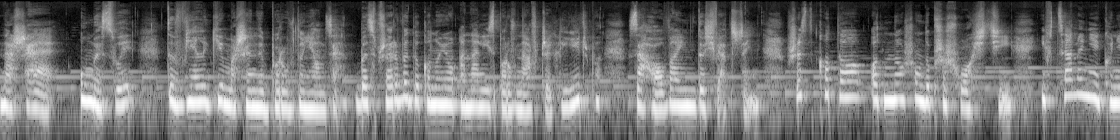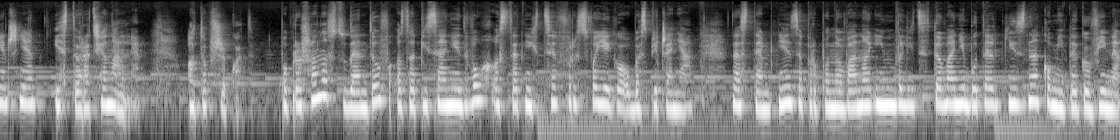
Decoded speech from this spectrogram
Nasze Umysły to wielkie maszyny porównujące. Bez przerwy dokonują analiz porównawczych liczb, zachowań, doświadczeń. Wszystko to odnoszą do przeszłości i wcale niekoniecznie jest to racjonalne. Oto przykład. Poproszono studentów o zapisanie dwóch ostatnich cyfr swojego ubezpieczenia. Następnie zaproponowano im wylicytowanie butelki znakomitego wina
